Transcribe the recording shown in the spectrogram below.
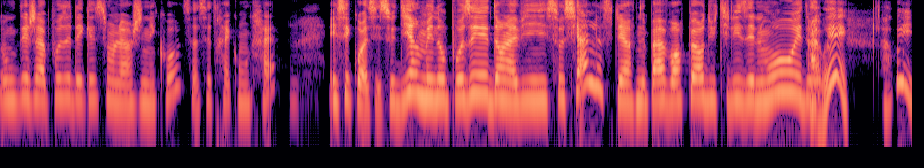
Donc déjà poser des questions à leur gynéco, ça c'est très concret. Mm. Et c'est quoi? C'est se dire ménopausée dans la vie sociale, c'est-à-dire ne pas avoir peur d'utiliser le mot et de. Ah oui. Ah oui,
